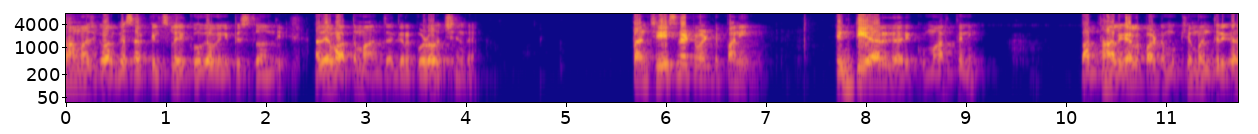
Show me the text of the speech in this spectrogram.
సామాజిక వర్గ సర్కిల్స్లో ఎక్కువగా వినిపిస్తోంది. అదే వార్త మా దగ్గర కూడా వచ్చింది. తను చేసినటువంటి పని ఎన్టీఆర్ గారి కుమార్తెని పద్నాలుగేళ్ళ పాటు ముఖ్యమంత్రిగా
